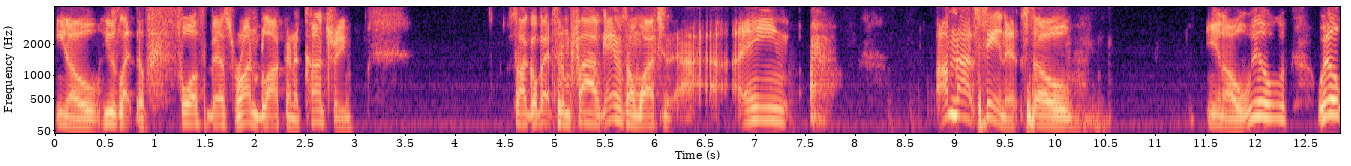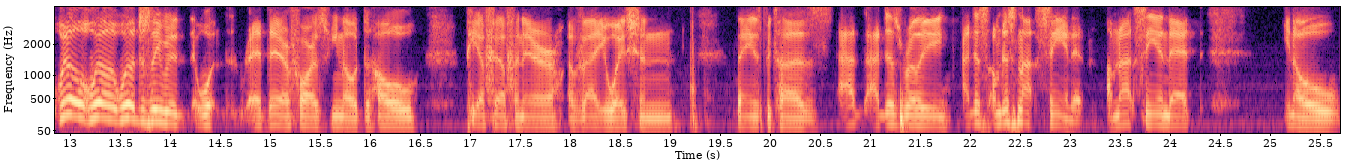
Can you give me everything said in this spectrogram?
You know, he was like the fourth best run blocker in the country. So I go back to them five games I'm watching. I, I ain't. I'm not seeing it. So you know, we'll we'll we'll we'll we'll just leave it at there as far as you know the whole PFF and their evaluation things because I, I just really I just I'm just not seeing it. I'm not seeing that, you know,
